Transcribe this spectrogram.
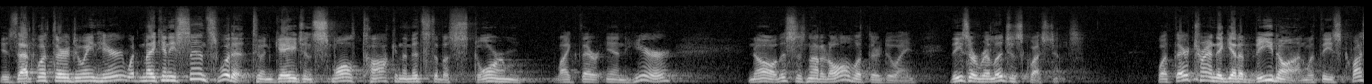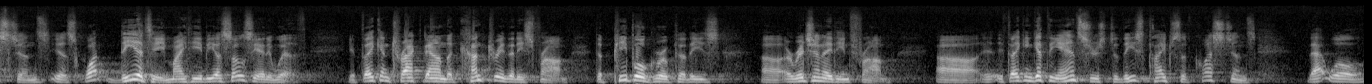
Is that what they're doing here? Wouldn't make any sense, would it, to engage in small talk in the midst of a storm like they're in here? No, this is not at all what they're doing. These are religious questions. What they're trying to get a bead on with these questions is what deity might he be associated with? If they can track down the country that he's from, the people group that he's uh, originating from. Uh, if they can get the answers to these types of questions, that will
